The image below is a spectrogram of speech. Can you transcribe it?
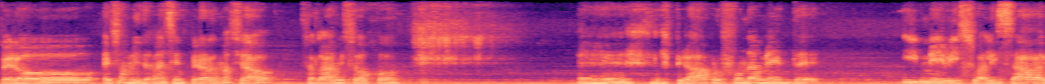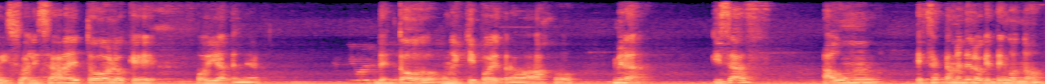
Pero eso me, hacía inspirar demasiado. Cerraba mis ojos, eh, respiraba profundamente y me visualizaba, visualizaba de todo lo que podía tener. De todo, un equipo de trabajo. Mira, quizás aún exactamente lo que tengo no,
